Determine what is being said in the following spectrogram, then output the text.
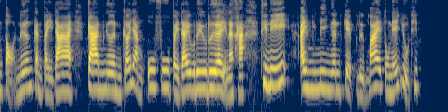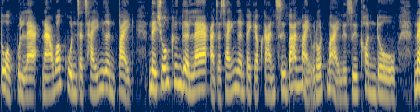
ำต่อเนื่องกันไปได้ การเงินก็ยังอู้ฟู่ไปได้เรื่อยๆนะคะ ทีนี้ไอ้มีเงินเก็บหรือไม่ตรงนี้อยู่ที่ตัวคุณแล้วนะว่าคุณจะใช้เงินไปในช่วงครึ่งเดือนแรกอาจจะใช้เงินไปกับการซื้อบ้านใหม่รถใหม่หรือซื้อคอนโด ใน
